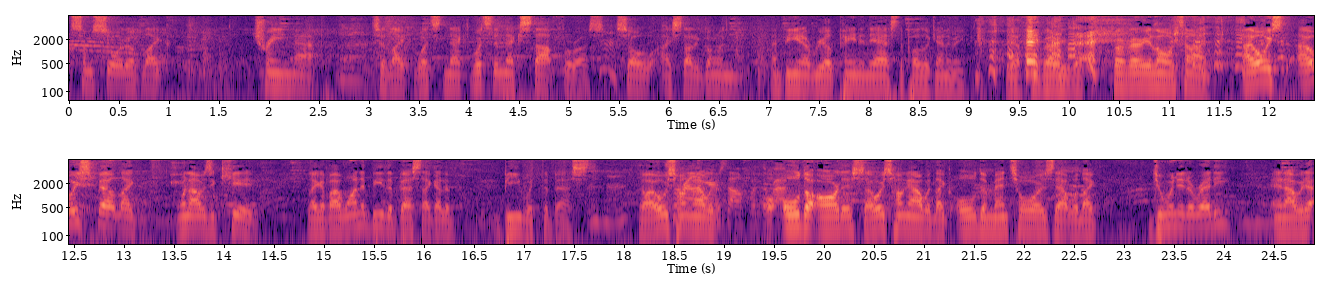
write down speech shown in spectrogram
some sort of like train map to like what's next what's the next stop for us. So i started going and being a real pain in the ass to public enemy yeah for a very for a very long time. I always i always felt like when i was a kid like if i want to be the best i got to be with the best. Mm-hmm. So i always hung out with, with the o- best. older artists. I always hung out with like older mentors that were like doing it already. Mm-hmm. And i would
